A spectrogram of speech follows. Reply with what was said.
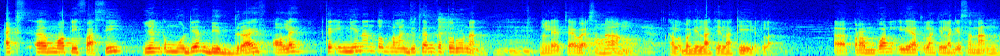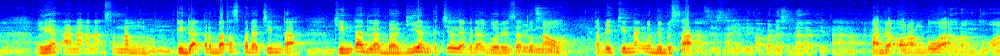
eks- eh, motivasi yang kemudian didrive oleh keinginan untuk melanjutkan keturunan. Hmm. Ngelihat cewek Oh, senang. iya. Kalau bagi laki-laki, la- eh, perempuan lihat laki-laki senang, lihat anak-anak senang. Tidak terbatas pada cinta. Cinta adalah bagian kecil daripada gorizatun Gorizatun nau, iya. tapi cinta yang lebih besar Kasih sayang kita pada saudara kita. pada orang tua, Pada orang tua.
